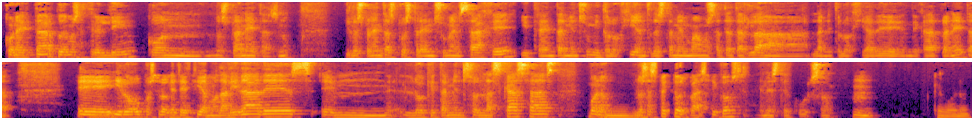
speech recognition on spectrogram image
conectar, podemos hacer el link con los planetas, ¿no? Y los planetas pues traen su mensaje y traen también su mitología. Entonces también vamos a tratar la, mitología de, cada planeta. Eh, y luego, pues lo que te decía, modalidades, em, lo que también son las casas, bueno, los aspectos básicos en este curso. Mm. Qué bueno.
